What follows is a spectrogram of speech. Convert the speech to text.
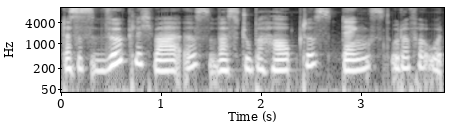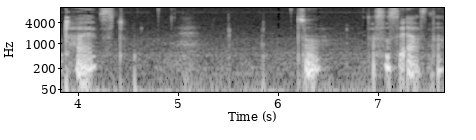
dass es wirklich wahr ist, was du behauptest, denkst oder verurteilst? So, das ist das Erste.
